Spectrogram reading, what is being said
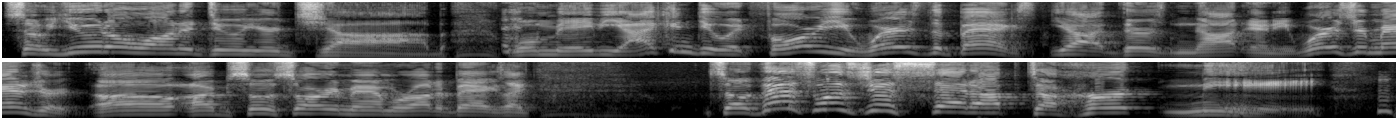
So you don't want to do your job. Well, maybe I can do it for you. Where's the bags? Yeah, there's not any. Where's your manager? Oh, I'm so sorry, ma'am. We're out of bags. Like, so this was just set up to hurt me.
